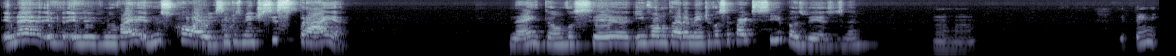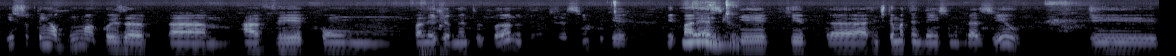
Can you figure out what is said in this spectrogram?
Ele não, é, ele, ele não vai. Ele não escolhe, ele simplesmente se espraia. Né? Então você, involuntariamente, você participa às vezes, né? Uhum. E tem, isso tem alguma coisa um, a ver com planejamento urbano, vamos dizer assim? Porque me parece Muito. que, que uh, a gente tem uma tendência no Brasil de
